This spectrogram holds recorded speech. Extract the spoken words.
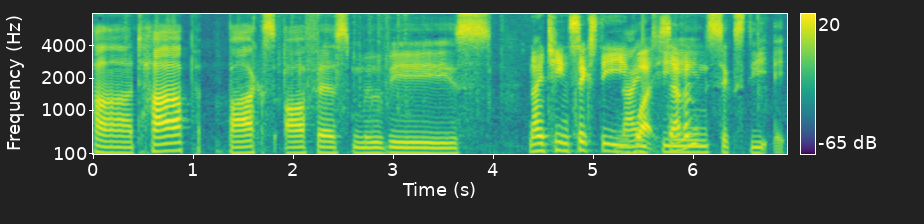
Uh, top box office movies. 1960, what, seven? 1968,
